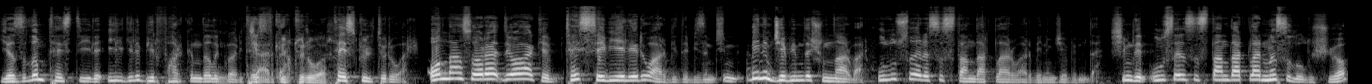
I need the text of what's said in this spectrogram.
yazılım testiyle ilgili bir farkındalık var içeride. Test kültürü var. Test kültürü var. Ondan sonra diyorlar ki test seviyeleri var bir de bizim. Şimdi benim cebimde şunlar var. Uluslararası standartlar var benim cebimde. Şimdi uluslararası standartlar nasıl oluşuyor?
